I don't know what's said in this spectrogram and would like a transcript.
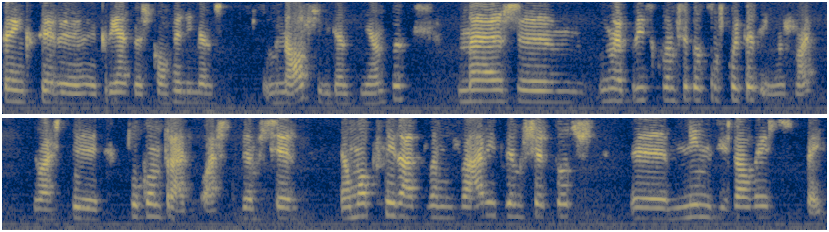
têm que ser uh, crianças com rendimentos menores, evidentemente, mas uh, não é por isso que vamos ser todos uns coitadinhos, não é? Eu acho que, pelo contrário, eu acho que devemos ser é uma oportunidade que vamos dar e podemos ser todos uh, meninos e jovens de sucesso.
